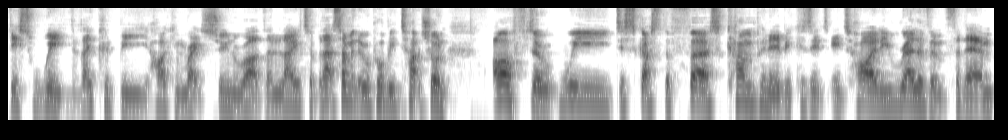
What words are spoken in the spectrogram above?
this week that they could be hiking rates sooner rather than later. But that's something that we'll probably touch on after we discuss the first company because it's it's highly relevant for them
